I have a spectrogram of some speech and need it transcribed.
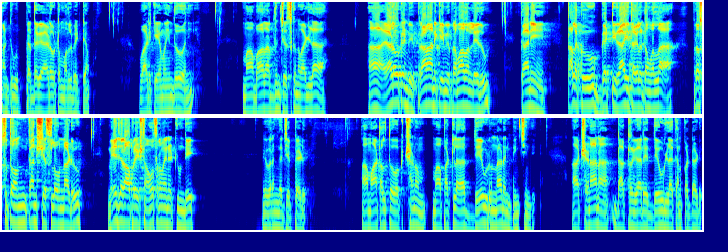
అంటూ పెద్దగా ఏడవటం మొదలుపెట్టాం. వాడికి ఏమైందో అని. మా బాధ అర్థం చేసుకున్న వాళ్ళ ఏడవకండి ప్రాణానికి ఏమీ ప్రమాదం లేదు. కానీ తలకు గట్టి రాయి తగలటం వల్ల ప్రస్తుతం కాన్షియస్లో ఉన్నాడు. మేజర్ ఆపరేషన్ అవసరమైనట్లుంది వివరంగా చెప్పాడు. ఆ మాటలతో ఒక క్షణం మా పట్ల దేవుడున్నాడనిపించింది ఆ క్షణాన డాక్టర్ గారే దేవుడిలా కనపడ్డాడు.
